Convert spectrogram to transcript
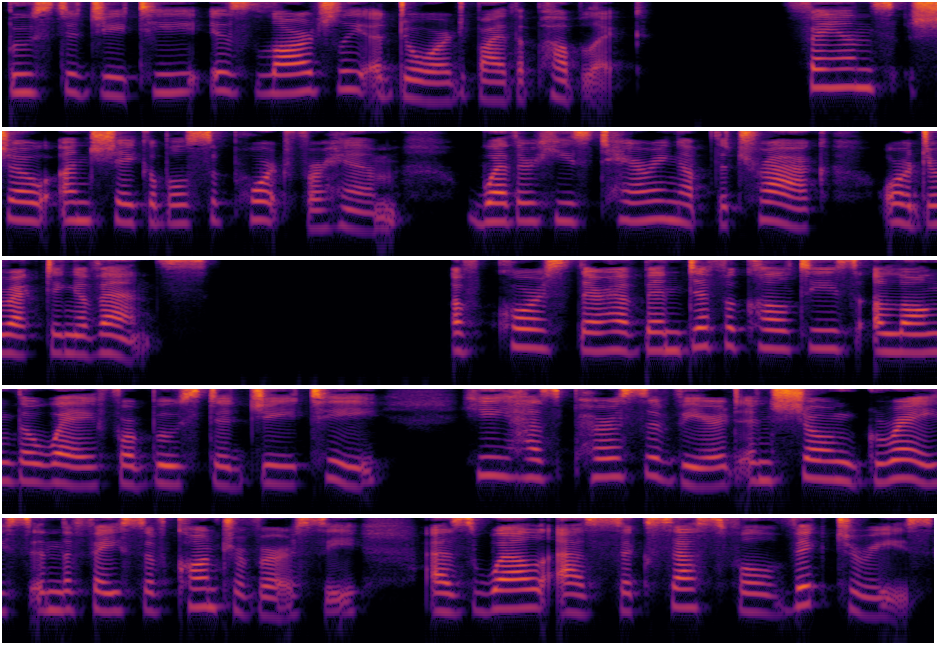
Boosted GT is largely adored by the public. Fans show unshakable support for him, whether he's tearing up the track or directing events. Of course, there have been difficulties along the way for Boosted GT. He has persevered and shown grace in the face of controversy, as well as successful victories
